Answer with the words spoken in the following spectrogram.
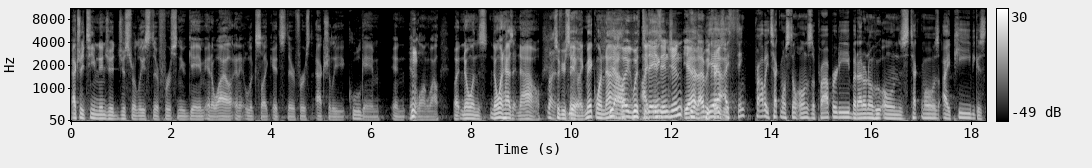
Actually, Team Ninja just released their first new game in a while, and it looks like it's their first actually cool game in, in a long while. But no one's no one has it now. Right. So if you're saying Yeah. like make one now, Yeah. like with today's think- engine. Yeah, that'd be yeah, crazy. I think probably Tecmo still owns the property, but I don't know who owns Tecmo's IP because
